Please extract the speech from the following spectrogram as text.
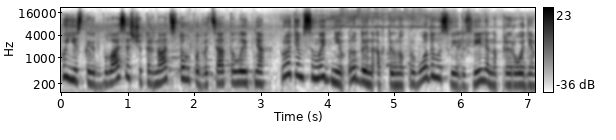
Поїздка відбулася з 14 по 20 липня. Протягом семи днів родини активно проводили своє дозвілля на природі.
